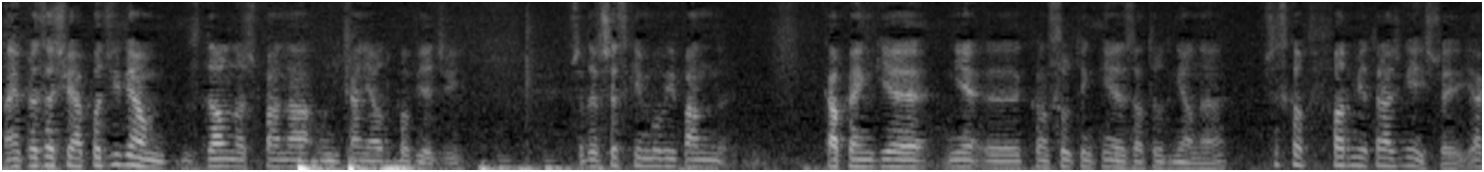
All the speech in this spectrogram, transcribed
Panie prezesie, ja podziwiam zdolność pana unikania odpowiedzi. Przede wszystkim mówi pan KPMG, nie, y, konsulting nie jest zatrudnione. Wszystko w formie teraźniejszej. Ja,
